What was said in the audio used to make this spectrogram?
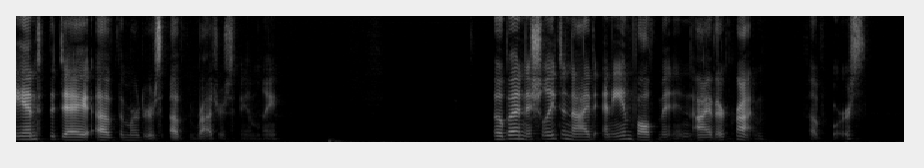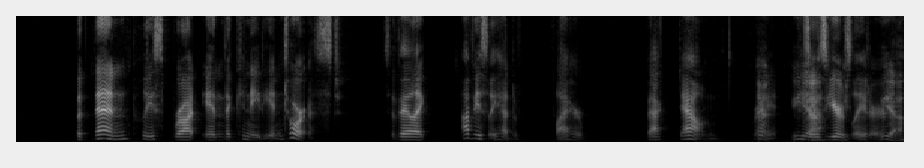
and the day of the murders of the Rogers family. Oba initially denied any involvement in either crime, of course. But then police brought in the Canadian tourist. So they like obviously had to fly her back down, right? yeah. It was years later. Yeah,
